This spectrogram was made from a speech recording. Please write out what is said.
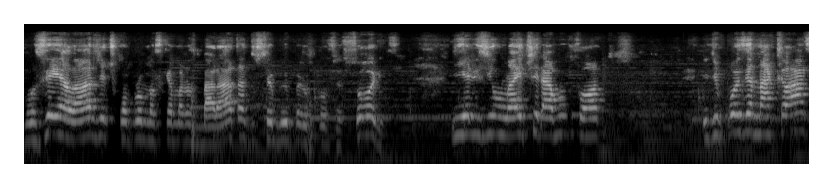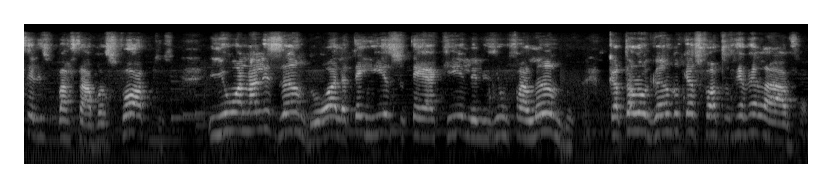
Você ia lá, a gente comprou umas câmeras baratas, distribuiu pelos professores, e eles iam lá e tiravam fotos. E depois, na classe, eles passavam as fotos e iam analisando. Olha, tem isso, tem aquilo. Eles iam falando, catalogando o que as fotos revelavam.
